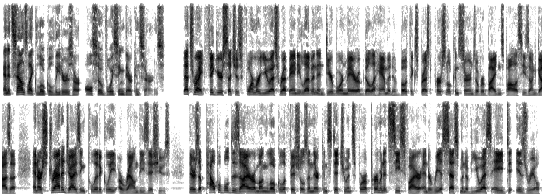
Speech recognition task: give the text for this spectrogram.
And it sounds like local leaders are also voicing their concerns. That's right. Figures such as former U.S. Rep. Andy Levin and Dearborn Mayor Abdullah Hammoud have both expressed personal concerns over Biden's policies on Gaza and are strategizing politically around these issues. There's a palpable desire among local officials and their constituents for a permanent ceasefire and a reassessment of U.S. aid to Israel,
